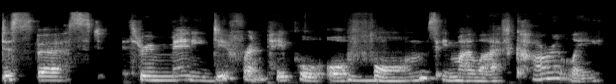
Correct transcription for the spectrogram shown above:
dispersed through many different people or mm. forms in my life currently.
